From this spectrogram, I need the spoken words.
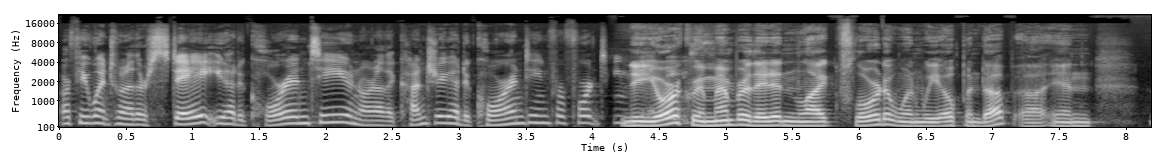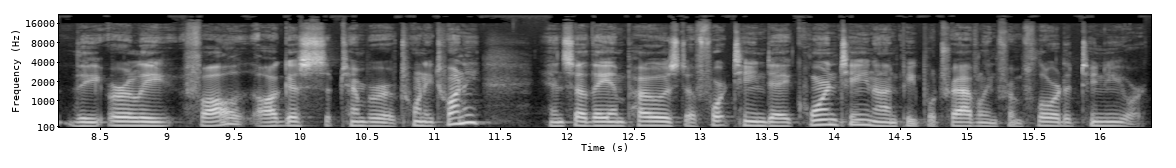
Or if you went to another state, you had to quarantine, or another country, you had to quarantine for 14 New days. York, remember, they didn't like Florida when we opened up uh, in the early fall, August, September of 2020. And so they imposed a 14 day quarantine on people traveling from Florida to New York.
